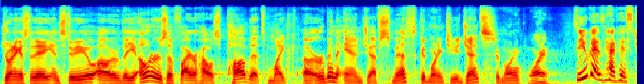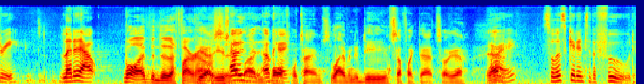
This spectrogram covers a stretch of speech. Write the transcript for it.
Joining us today in studio are the owners of Firehouse Pub. That's Mike uh, Urban and Jeff Smith. Good morning to you, gents. Good morning. Morning. So you guys have history. Let it out. Well, I've been to the Yeah, Firehouse. he's and- come by Oh, okay. multiple times, live in the D and stuff like that, so yeah. Yeah. All right. So let's get into the food.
